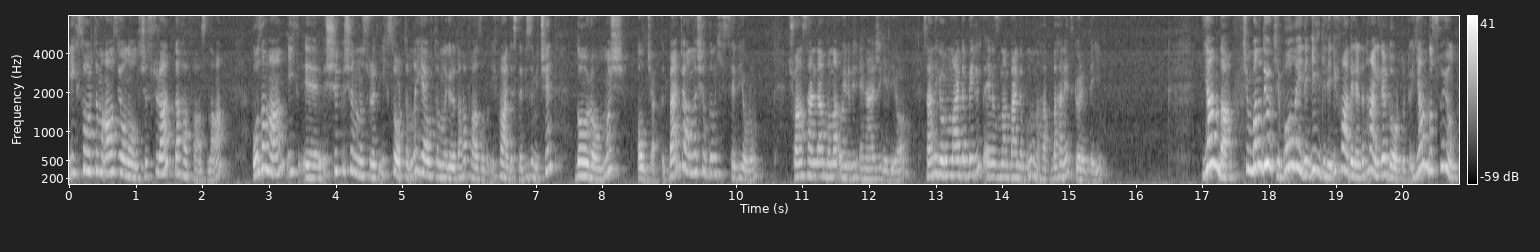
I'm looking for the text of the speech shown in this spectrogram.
X ortamı az yoğun olduğu için sürat daha fazla. O zaman e, ışık ışınının süreti X ortamında Y ortamına göre daha fazladır ifadesi de bizim için doğru olmuş olacaktır. Bence anlaşıldığını hissediyorum. Şu an senden bana öyle bir enerji geliyor. Sen de yorumlarda belirt en azından ben de bunu daha, daha net görebileyim. Yanda, şimdi bana diyor ki bu olayla ilgili ifadelerden hangileri doğrudur diyor. Yanda suyun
